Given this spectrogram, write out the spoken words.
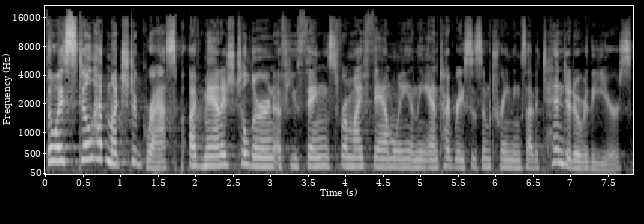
Though I still have much to grasp, I've managed to learn a few things from my family and the anti racism trainings I've attended over the years.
